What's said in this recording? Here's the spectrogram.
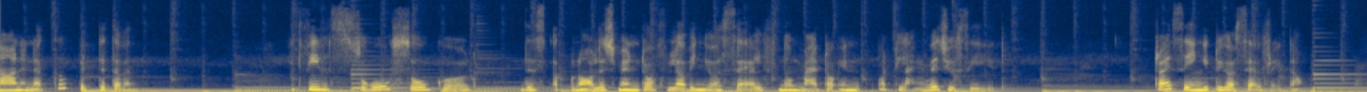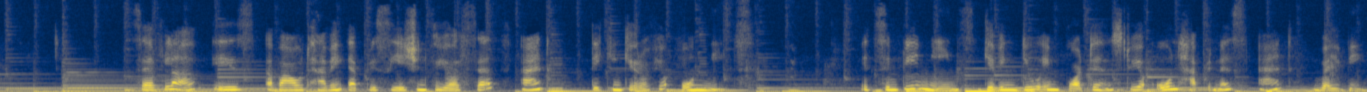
ನಾನು ನಕ್ಕು ಬಿಟ್ಟಿದ್ದವನ್ it feels so so good this acknowledgement of loving yourself no matter in what language you see it try saying it to yourself right now self love is about having appreciation for yourself and taking care of your own needs it simply means giving due importance to your own happiness and well-being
